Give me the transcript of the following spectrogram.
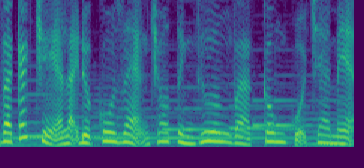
và các trẻ lại được cô dạng cho tình thương và công của cha mẹ.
